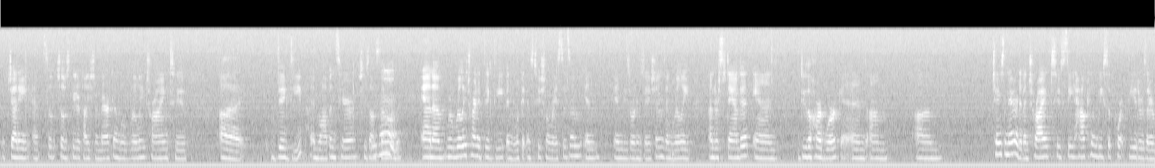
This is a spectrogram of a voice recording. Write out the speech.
with Jenny at Children's Theater Foundation of America, and we're really trying to, uh, dig deep, and Robin's here, she's also on Mhm. it. And, um, we're really trying to dig deep and look at institutional racism in, in these organizations and really understand it and do the hard work and, um, um, change the narrative and try to see how can we support theaters that are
